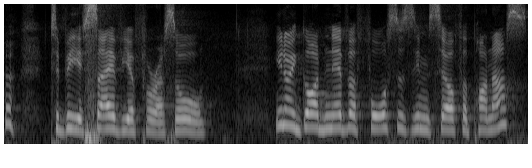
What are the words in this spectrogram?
to be a savior for us all. You know, God never forces himself upon us.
